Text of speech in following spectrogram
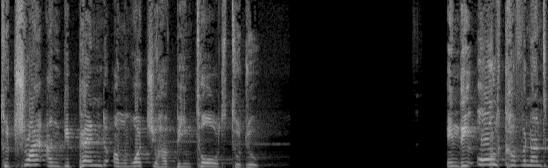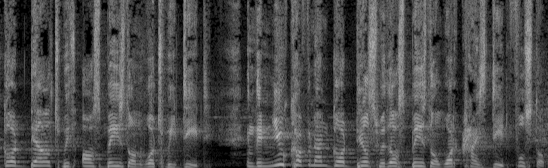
to try and depend on what you have been told to do. In the old covenant, God dealt with us based on what we did. In the new covenant, God deals with us based on what Christ did. Full stop.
